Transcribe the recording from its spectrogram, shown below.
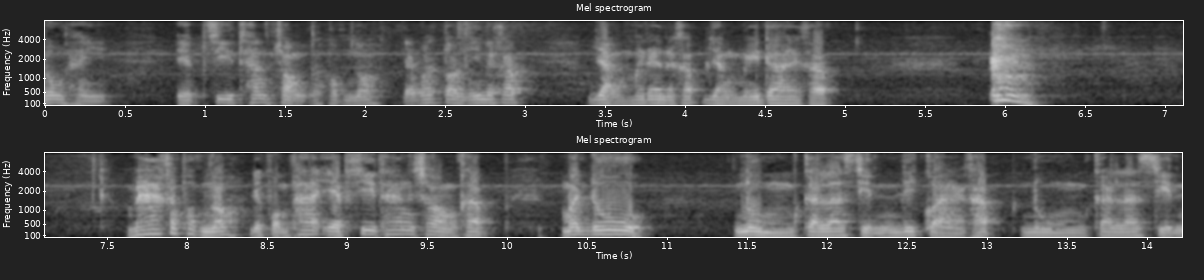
ลงให้เอฟซีทั้งช่องครับผมเนาะแต่ว่าตอนนี้นะครับ ยังไม่ได้นะครับ ยังไม่ได้ครับ มาครับผมเนาะเดี๋ยวผมพาเอฟซีทั้งช่องครับ มาดูหนุ่มกาลสินดีกว่าครับ หนุ่มกาลสิน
